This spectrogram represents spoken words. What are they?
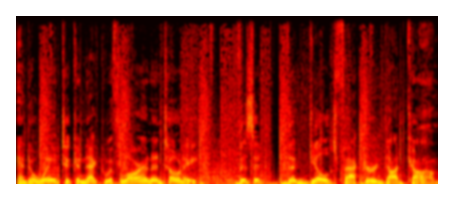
and a way to connect with Lauren and Tony, visit theguildfactor.com.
